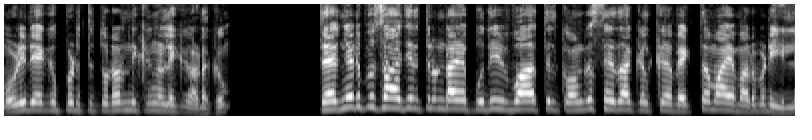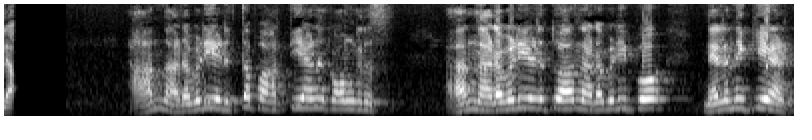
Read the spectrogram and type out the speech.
മൊഴി രേഖപ്പെടുത്തി തുടർ നീക്കങ്ങളിലേക്ക് കടക്കും. തെരഞ്ഞെടുപ്പ് സാഹചര്യത്തിലുണ്ടായ പുതിയ വിവാദത്തിൽ കോൺഗ്രസ് നേതാക്കൾക്ക് വ്യക്തമായ മറുപടിയില്ല. ആ നടപടി എടുത്ത പാർട്ടിയാണ് കോൺഗ്രസ്. ആ നടപടി എടുത്തു ആ നടപടി ഇപ്പോൾ നിലനിൽക്കുകയാണ്.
